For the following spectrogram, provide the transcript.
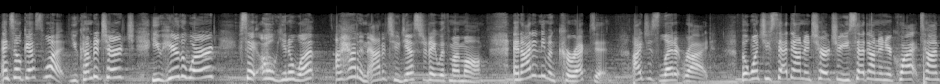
And so, guess what? You come to church, you hear the word, you say, Oh, you know what? I had an attitude yesterday with my mom, and I didn't even correct it. I just let it ride. But once you sat down in church or you sat down in your quiet time,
